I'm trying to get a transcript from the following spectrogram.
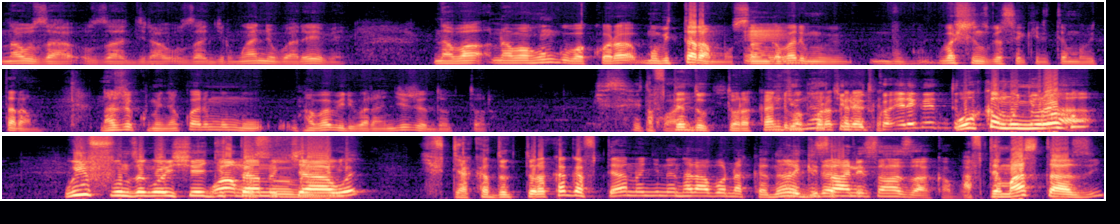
nawe uza- uzagira uzagira umwanya ubarebe. Ni aba- ni abahungu bakora mu bitaramo. Usanga bari bashinzwe sekirite mu bitaramo. Naje kumenya ko harimo nka babiri barangije dogitora bafite dogitora kandi bakora wowe ukamunyuraho wifunze ngo wishyuye gitanu Wamusuzuguye. cyawe yifitiye akadogitora kagafite hano nyine ntarabona akazi isaha n'isaha zakabona afite masitazi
